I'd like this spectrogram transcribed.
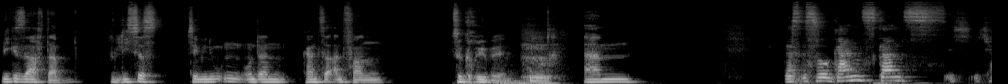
wie gesagt, da, du liest das zehn Minuten und dann kannst du anfangen zu grübeln. Hm. Ähm, das ist so ganz, ganz. Ich, ich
